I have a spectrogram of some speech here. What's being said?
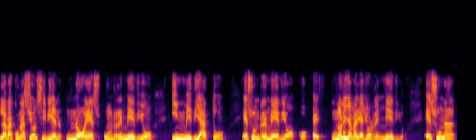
La vacunación, si bien no es un remedio inmediato, es un remedio, eh, no le llamaría yo remedio, es una,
